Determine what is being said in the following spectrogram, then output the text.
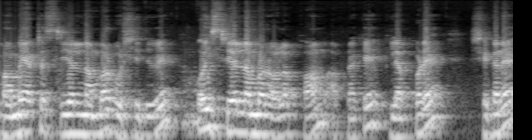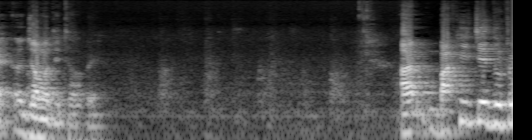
ফর্মে একটা সিরিয়াল নাম্বার বসিয়ে দেবে। ওই সিরিয়াল নাম্বারওয়ালা ফর্ম আপনাকে ফিল করে সেখানে জমা দিতে হবে। আর বাকি যে দুটো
